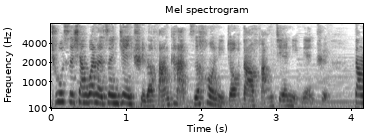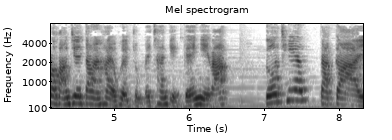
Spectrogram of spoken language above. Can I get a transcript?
出示相关的证件，取了房卡之后，你就到房间里面去。到了房间，当然他也会准备餐点给你啦。隔天大概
